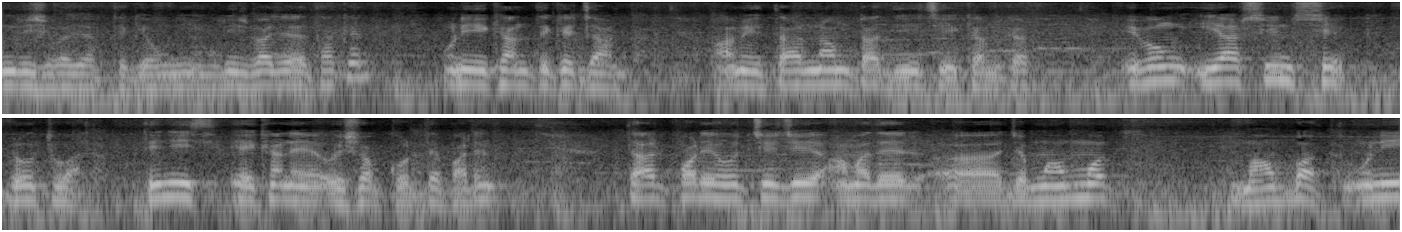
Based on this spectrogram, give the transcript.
ইংলিশ বাজার থেকে উনি ইংলিশ বাজারে থাকেন উনি এখান থেকে যান। আমি তার নামটা দিয়েছি এখানকার। এবং ইয়াসিন শেখ রতুয়া তিনি এখানে ওইসব করতে পারেন। তারপরে হচ্ছে যে আমাদের যে মোহাম্মদ মোহাম্মদ, উনি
